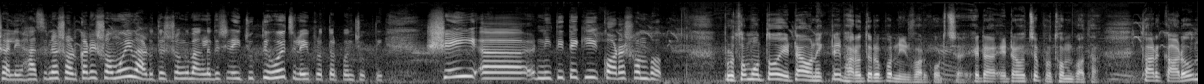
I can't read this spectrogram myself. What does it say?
সালে হাসিনা সরকারের সময়ই ভারতের সঙ্গে বাংলাদেশের এই চুক্তি হয়েছিল এই প্রত্যর্পণ চুক্তি। সেই নীতিতে কি করা সম্ভব? প্রথমত এটা অনেকটাই ভারতের ওপর নির্ভর করছে। এটা এটা হচ্ছে প্রথম কথা। তার কারণ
